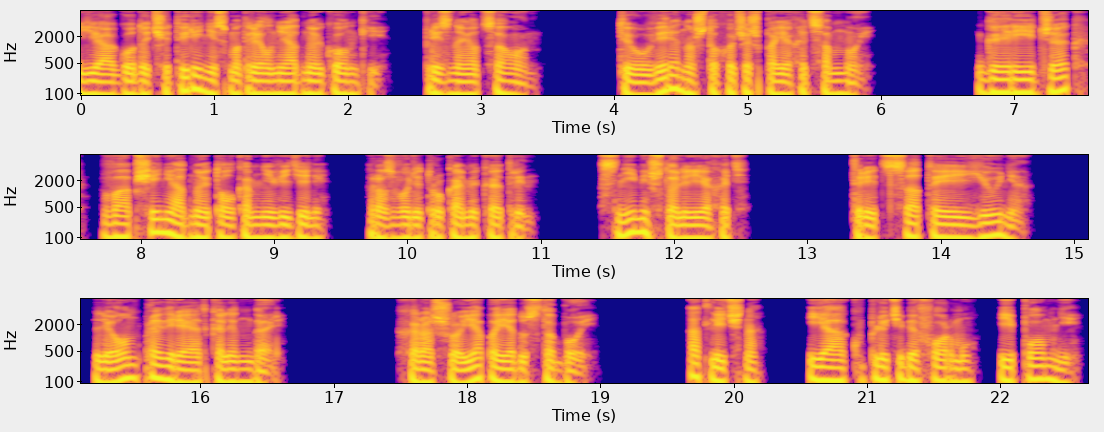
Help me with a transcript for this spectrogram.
Я года четыре не смотрел ни одной гонки, признается он. Ты уверена, что хочешь поехать со мной? Гэри и Джек вообще ни одной толком не видели, разводит руками Кэтрин. С ними, что ли, ехать? 30 июня. Леон проверяет календарь. Хорошо, я поеду с тобой. Отлично. Я куплю тебе форму. И помни,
